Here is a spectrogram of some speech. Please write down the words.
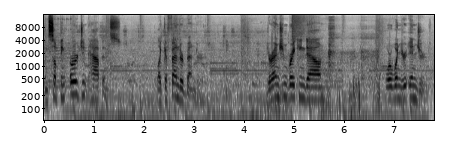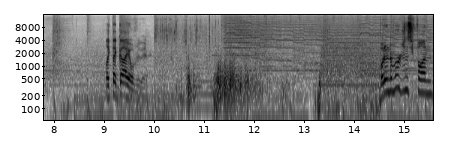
when something urgent happens, like a fender bender, your engine breaking down, or when you're injured, like that guy over there. But an emergency fund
